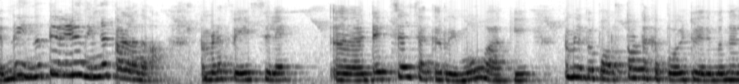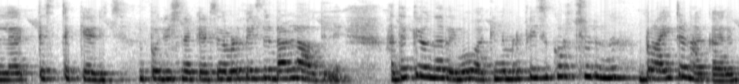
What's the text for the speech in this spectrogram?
എന്താ ഇന്നത്തെ വീഡിയോ നിങ്ങൾക്കുള്ളതാ? നമ്മുടെ ഫേസിലെ ഡെഡ് സെൽസ് ഒക്കെ റിമൂവ് ആക്കി നമ്മളിപ്പോൾ പുറത്തോട്ടൊക്കെ പോയിട്ട് വരുമ്പോൾ നല്ല ടെസ്റ്റൊക്കെ അടിച്ച് പൊല്യൂഷനൊക്കെ അടിച്ച് നമ്മുടെ ഫേസ് ഡൾ ആവത്തില്ലേ? അതൊക്കെ ഒന്ന് റിമൂവ് ആക്കി നമ്മുടെ ഫേസ് കുറച്ചുകൂടി ഒന്ന് ബ്രൈറ്റൺ ആക്കാനും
